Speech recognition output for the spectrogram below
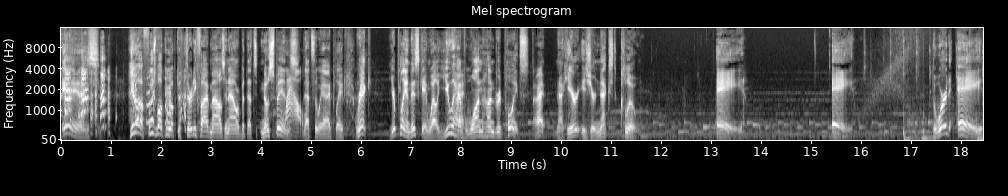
is. You know, a foosball can go up to 35 miles an hour, but that's no spins. Wow. That's the way I played. Rick, you're playing this game well. You have right. 100 points. All right. Now, here is your next clue A. A. The word A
